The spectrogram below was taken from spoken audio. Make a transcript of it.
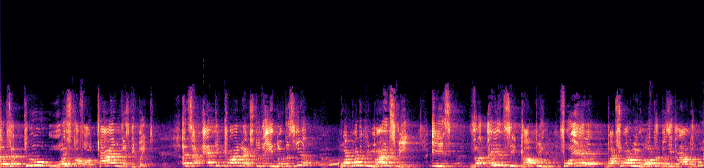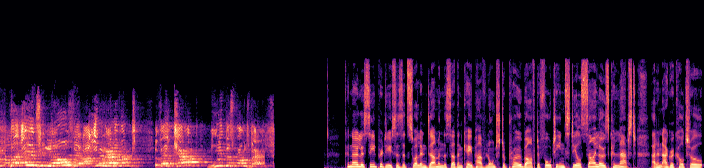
it's a true waste of our time, this debate. It's an anticlimax to the end of this year. What, what it reminds me is the ANC gulping for air but swallowing water busy drowning. The ANC knows they are irrelevant. Canola seed producers at Swellendam in the Southern Cape have launched a probe after 14 steel silos collapsed at an agricultural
